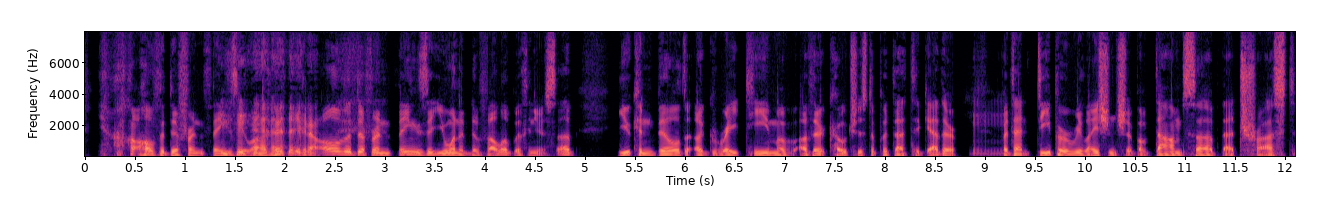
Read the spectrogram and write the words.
you know, all the different things you want, you know, all the different things that you want to develop within your sub. You can build a great team of other coaches to put that together. Mm-hmm. But that deeper relationship of Dom sub, that trust,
